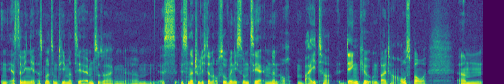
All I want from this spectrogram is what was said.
in erster Linie erstmal zum Thema CRM zu sagen. Ähm, es ist natürlich dann auch so, wenn ich so ein CRM dann auch weiter denke und weiter ausbaue, ähm,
